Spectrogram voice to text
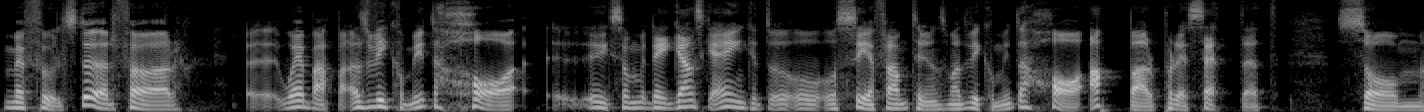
med fullt stöd för eh, webbappar. Alltså vi kommer ju inte ha, eh, liksom, det är ganska enkelt att, att, att se framtiden som att vi kommer inte ha appar på det sättet som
